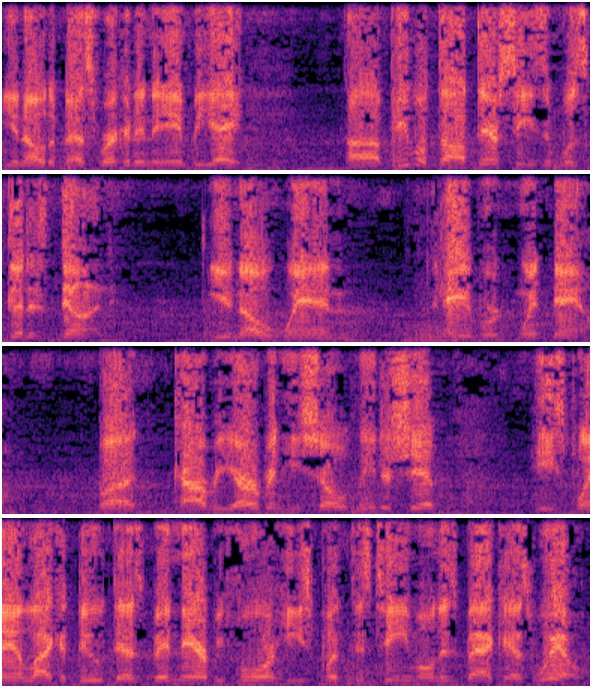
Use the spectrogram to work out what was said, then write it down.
you know, the best record in the NBA. Uh, people thought their season was good as done, you know, when Hayward went down. But Kyrie Irving, he showed leadership. He's playing like a dude that's been there before. He's put this team on his back as well.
